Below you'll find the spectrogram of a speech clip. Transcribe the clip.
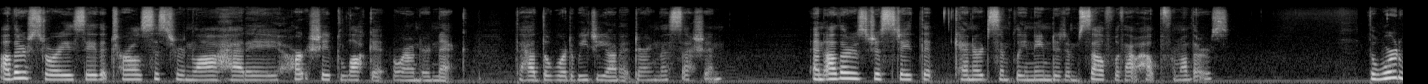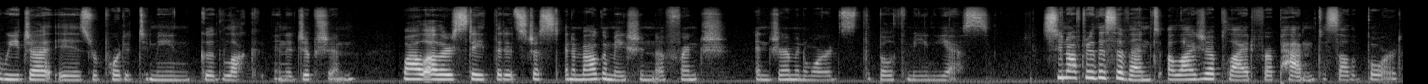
Other stories say that Charles' sister in law had a heart shaped locket around her neck that had the word Ouija on it during this session. And others just state that Kennard simply named it himself without help from others. The word Ouija is reported to mean good luck in Egyptian, while others state that it's just an amalgamation of French and German words that both mean yes. Soon after this event, Elijah applied for a patent to sell the board.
